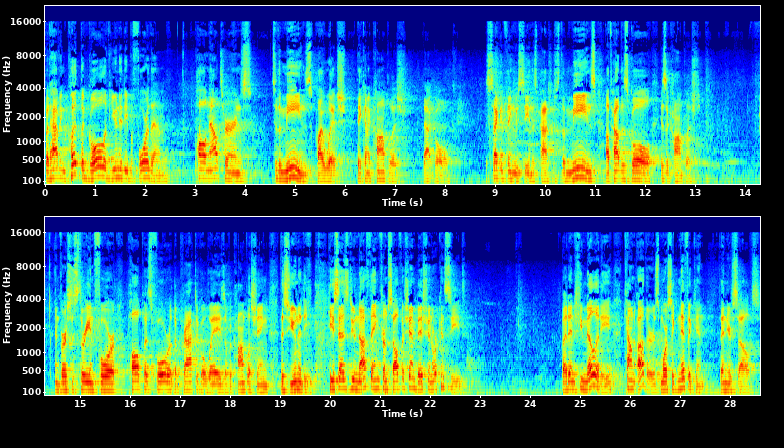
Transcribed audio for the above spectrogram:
But having put the goal of unity before them, Paul now turns to the means by which they can accomplish that goal. The second thing we see in this passage is the means of how this goal is accomplished. In verses 3 and 4, Paul puts forward the practical ways of accomplishing this unity. He says, Do nothing from selfish ambition or conceit, but in humility count others more significant than yourselves.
